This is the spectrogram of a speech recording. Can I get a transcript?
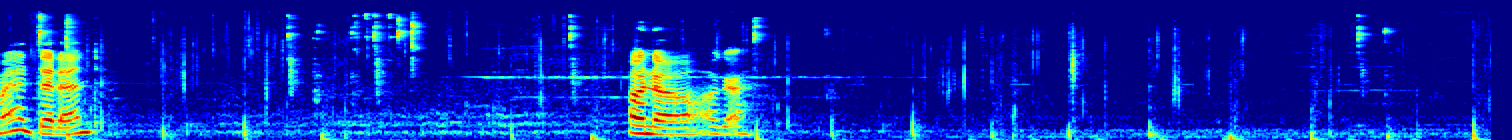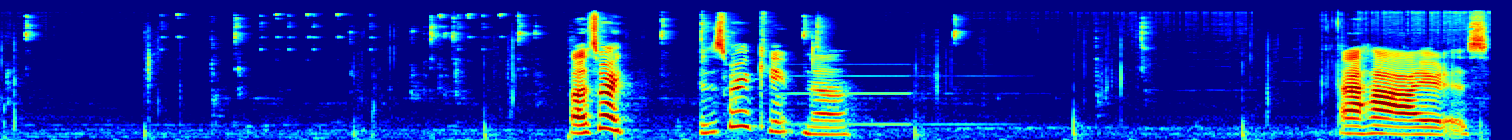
Am I at dead end? Oh no, okay. Oh, that's where I... Is this where I came? No. Aha, here it is.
